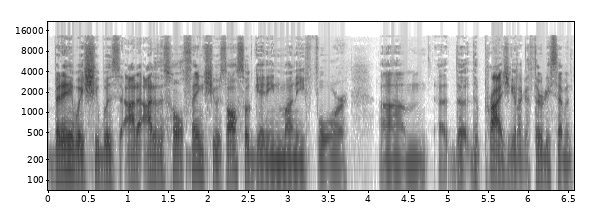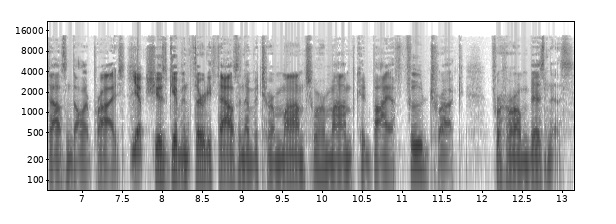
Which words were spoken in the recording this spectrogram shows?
But anyway, she was out of, out of this whole thing. She was also getting money for um, uh, the the prize. You get like a thirty seven thousand dollar prize. Yep. She was given thirty thousand of it to her mom, so her mom could buy a food truck for her own business.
